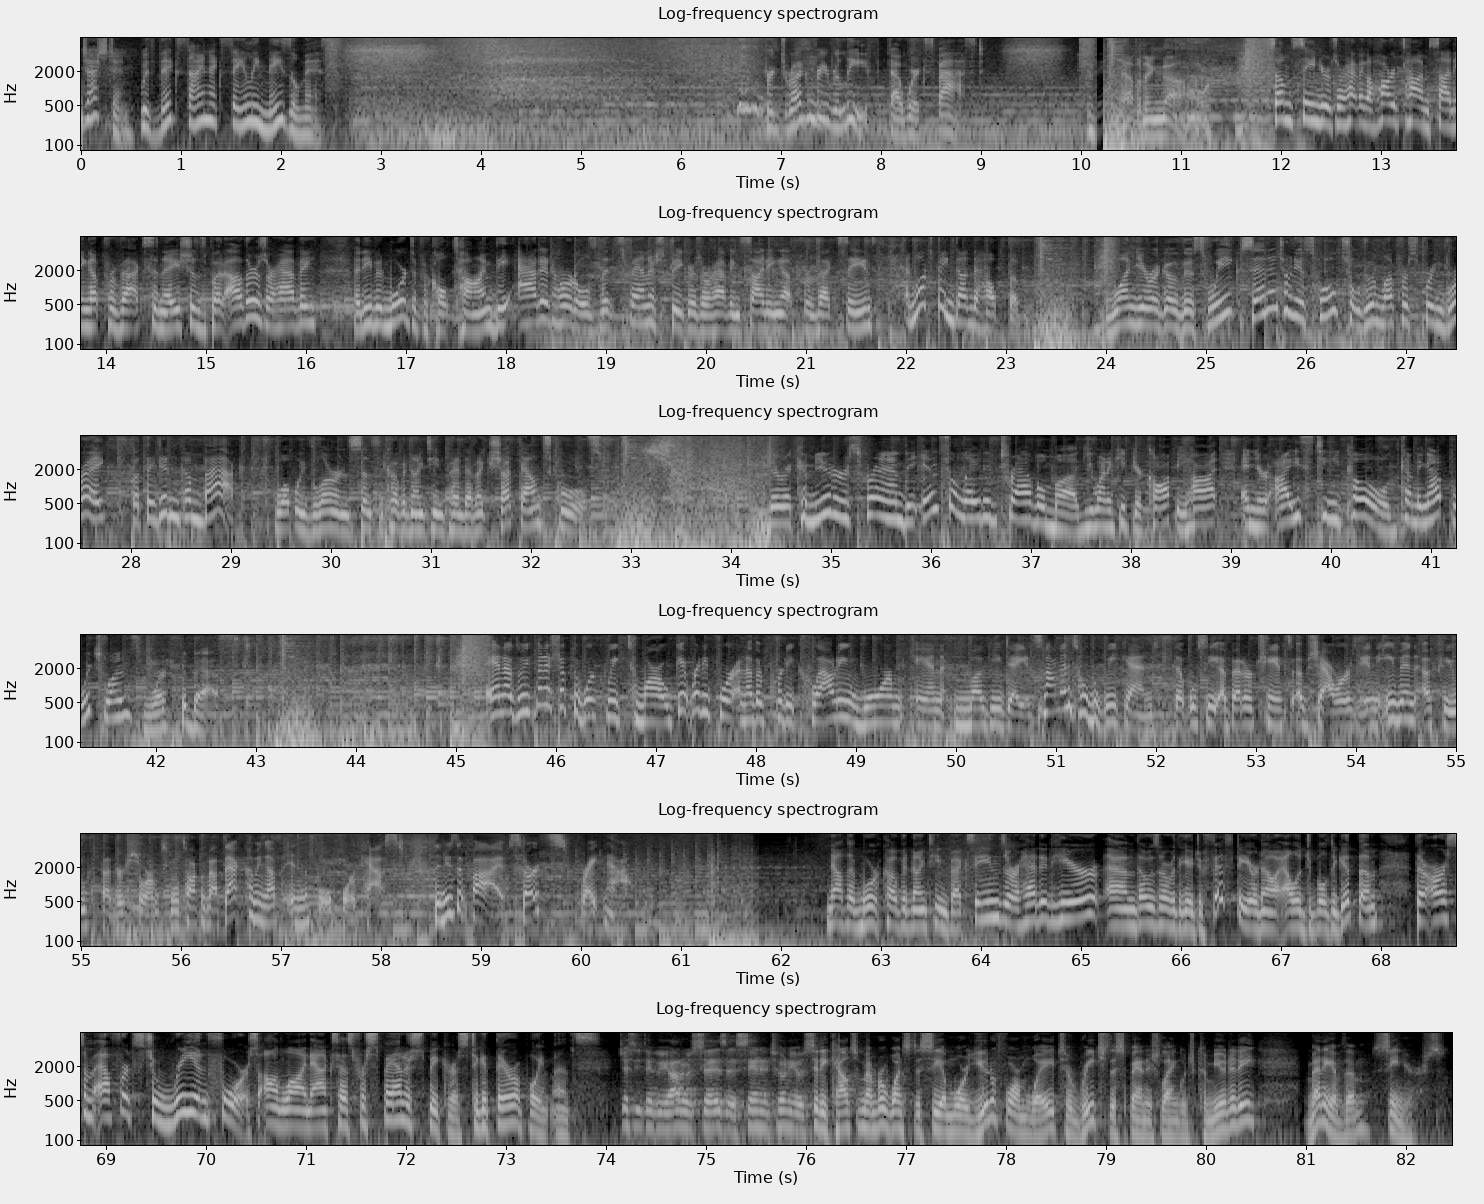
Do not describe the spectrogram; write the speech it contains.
congestion with Vicks Sinex Saline Nasal Mist. For drug-free relief that works fast. Happening now. Some seniors are having a hard time signing up for vaccinations, but others are having an even more difficult time. The added hurdles that Spanish speakers are having signing up for vaccines and what's being done to help them. One year ago this week, San Antonio school children left for spring break, but they didn't come back. What we've learned since the COVID 19 pandemic shut down schools. They're a commuter's friend, the insulated travel mug. You want to keep your coffee hot and your iced tea cold. Coming up, which ones work the best? And as we finish up the work week tomorrow, get ready for another pretty cloudy, warm, and muggy day. It's not until the weekend that we'll see a better chance of showers and even a few thunderstorms. We'll talk about that coming up in the full forecast. The news at 5 starts right now. Now that more COVID 19 vaccines are headed here and those over the age of 50 are now eligible to get them, there are some efforts to reinforce online access for Spanish speakers to get their appointments. Jesse Degollado says a San Antonio City Council member wants to see a more uniform way to reach the Spanish language community, many of them seniors.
